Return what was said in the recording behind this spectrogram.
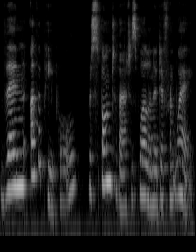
then other people respond to that as well in a different way.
